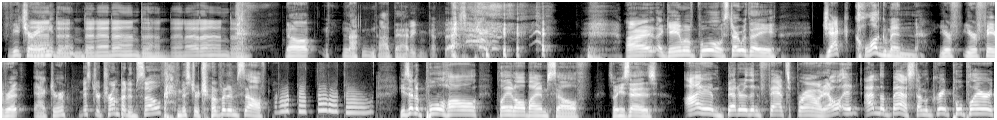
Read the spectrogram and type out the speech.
featuring Dun, dun, dun, no, not not that. We can cut that. All right, a game of pool. Start with a Jack Klugman, your your favorite actor, Mr. Trumpet himself. Mr. Trumpet himself. He's in a pool hall playing all by himself. So he says, "I am better than Fats Brown. I'm the best. I'm a great pool player."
